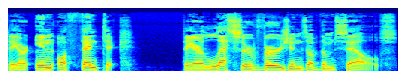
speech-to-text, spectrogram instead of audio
They are inauthentic. They are lesser versions of themselves.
